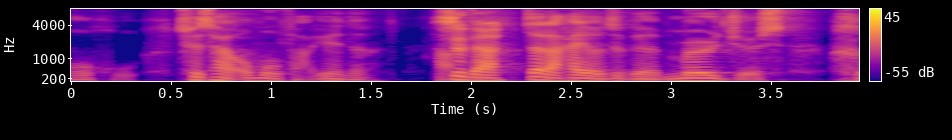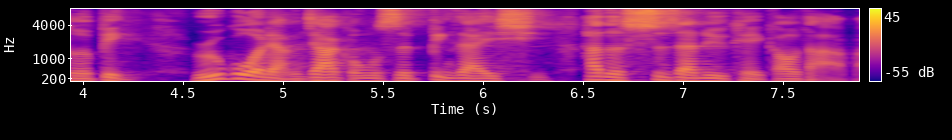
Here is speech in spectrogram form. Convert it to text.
模糊，所以才有欧盟法院呢。是的。再来还有这个 mergers 合并，如果两家公司并在一起，它的市占率可以高达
